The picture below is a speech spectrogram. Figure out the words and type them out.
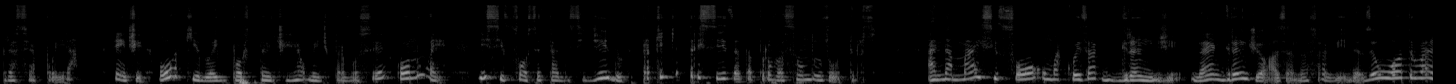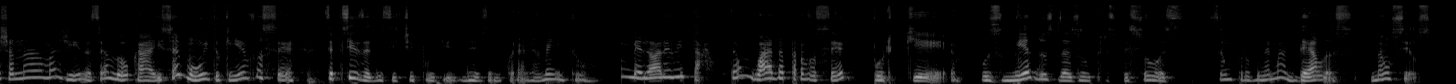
para se apoiar. Gente, ou aquilo é importante realmente para você ou não é. E se você está decidido, para que, que precisa da aprovação dos outros? Ainda mais se for uma coisa grande, né? Grandiosa na sua vida. O outro vai achar, não, imagina, você é louca, ah, isso é muito, quem é você? Você precisa desse tipo de desencorajamento? Melhor evitar. Então, guarda para você, porque os medos das outras pessoas são problema delas, não seus.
